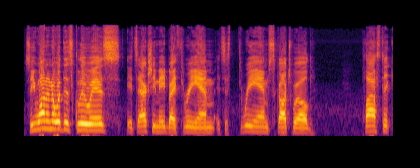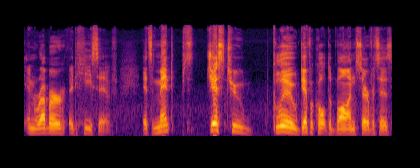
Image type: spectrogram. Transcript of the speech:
So you want to know what this glue is? It's actually made by 3M. It's a 3M Scotch Weld plastic and rubber adhesive. It's meant just to glue difficult to bond surfaces.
